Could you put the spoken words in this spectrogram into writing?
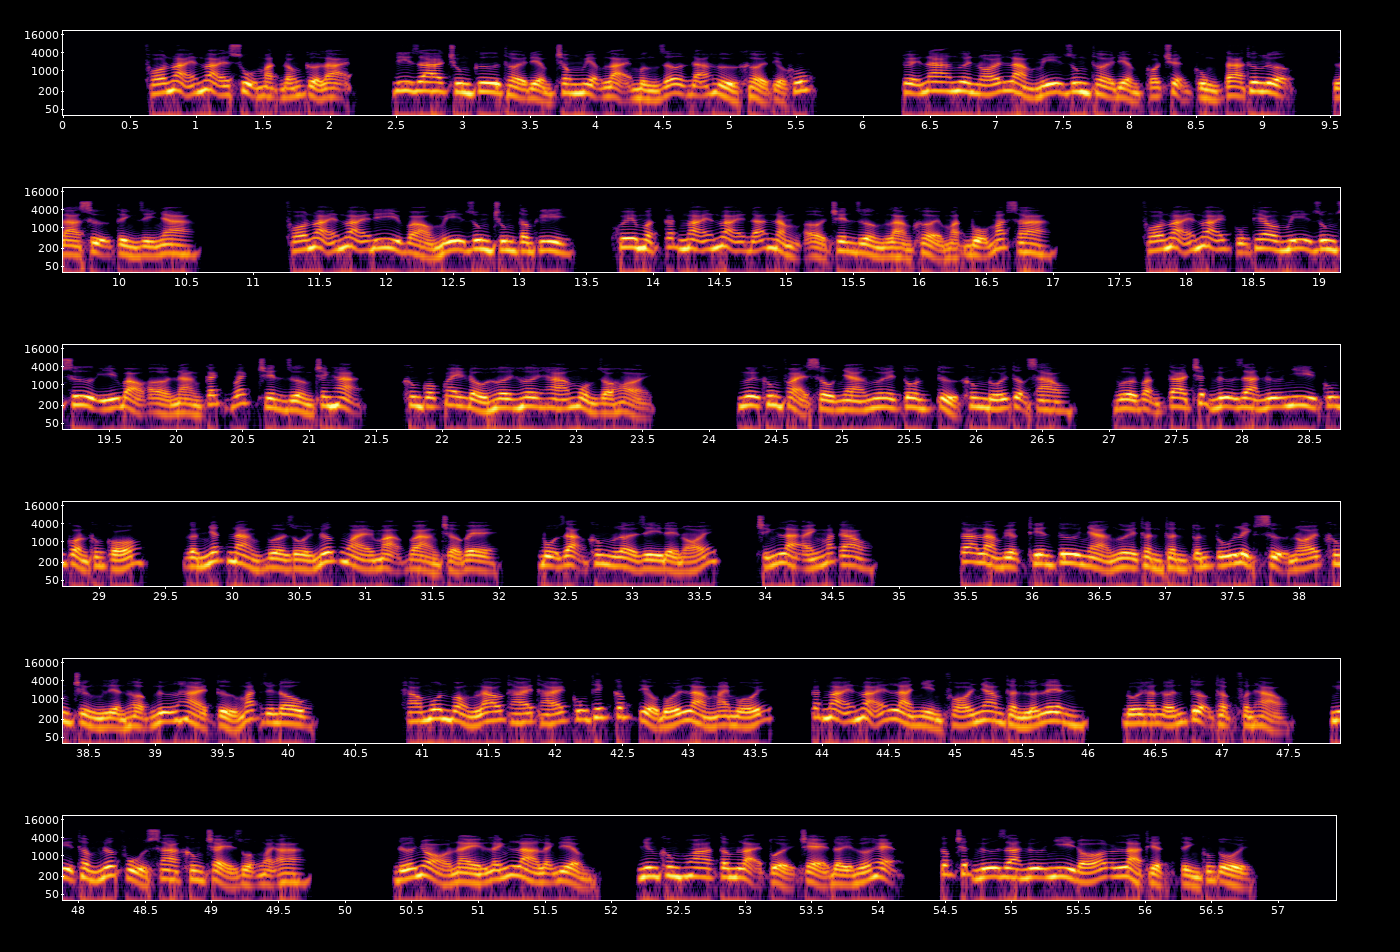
Phó nãi nãi sụ mặt đóng cửa lại, đi ra chung cư thời điểm trong miệng lại mừng rỡ đã hử khởi tiểu khúc. Tuệ na ngươi nói làm Mỹ Dung thời điểm có chuyện cùng ta thương lượng, là sự tình gì nha? Phó nãi nãi đi vào Mỹ Dung trung tâm khi, khuê mật cắt mãi nãi đã nằm ở trên giường làm khởi mặt bộ massage. Phó nãi nãi cũng theo Mỹ Dung sư ý bảo ở nàng cách vách trên giường tranh hạ, không có quay đầu hơi hơi há mồm dò hỏi. Ngươi không phải sầu nhà ngươi tôn tử không đối tượng sao, vừa vặn ta chất nữ ra nữ nhi cũng còn không có, gần nhất nàng vừa rồi nước ngoài mạ vàng trở về, bộ dạng không lời gì để nói, chính là ánh mắt cao. Ta làm việc thiên tư nhà ngươi thần thần tuấn tú lịch sự nói không chừng liền hợp nữ hải tử mắt duyên đâu. Hào môn vòng lao thái thái cũng thích cấp tiểu bối làm mai mối, cắt mãi mãi là nhìn phó nham thần lớn lên, đôi hắn ấn tượng thập phần hảo, nghĩ thầm nước phủ xa không chảy ruộng ngoài A. Đứa nhỏ này lãnh là lãnh điểm, nhưng không hoa tâm lại tuổi trẻ đầy hứa hẹn, cấp chất nữ gia nữ nhi đó là thiệt tình không tồi.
